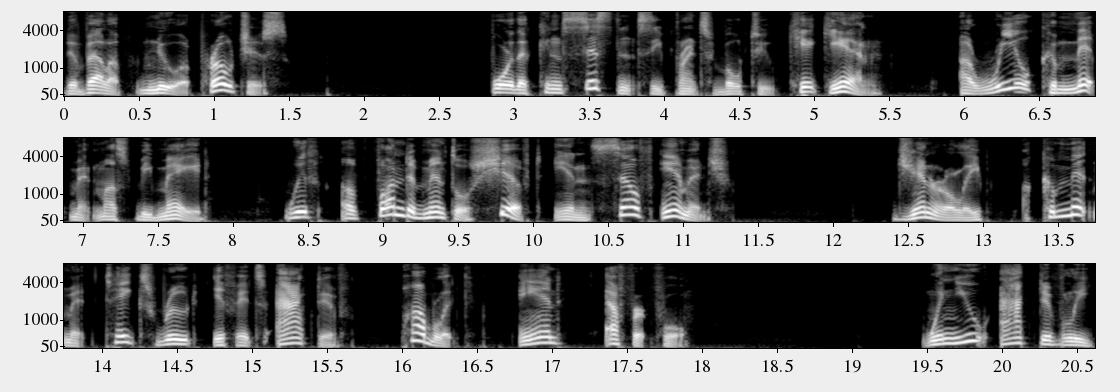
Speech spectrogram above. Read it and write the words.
develop new approaches. For the consistency principle to kick in, a real commitment must be made with a fundamental shift in self image. Generally, a commitment takes root if it's active, public, and effortful. When you actively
